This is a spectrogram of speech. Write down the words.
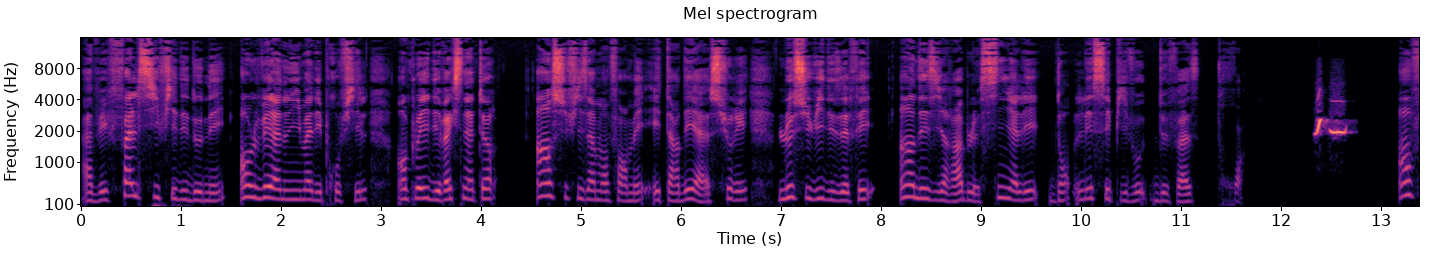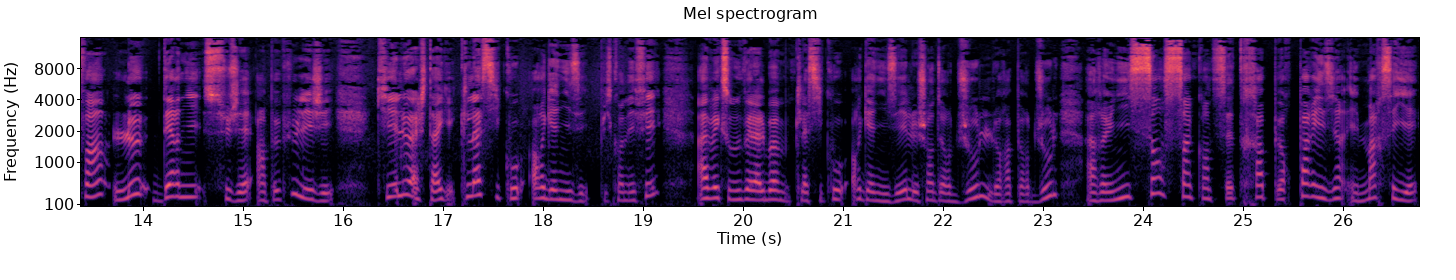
avait falsifié des données, enlevé l'anonymat des profils, employé des vaccinateurs insuffisamment formés et tardé à assurer le suivi des effets indésirables signalés dans l'essai pivot de phase 3. Enfin, le dernier sujet un peu plus léger, qui est le hashtag Classico organisé, puisqu'en effet, avec son nouvel album Classico organisé, le chanteur Joule, le rappeur Joule, a réuni 157 rappeurs parisiens et marseillais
